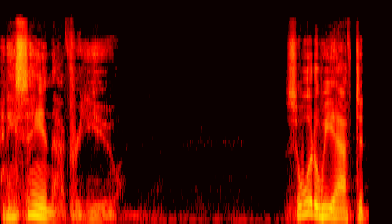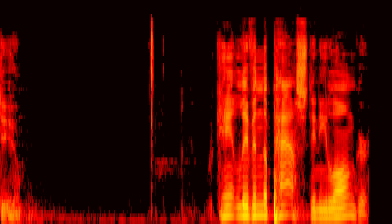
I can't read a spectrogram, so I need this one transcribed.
And He's saying that for you. So, what do we have to do? We can't live in the past any longer.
